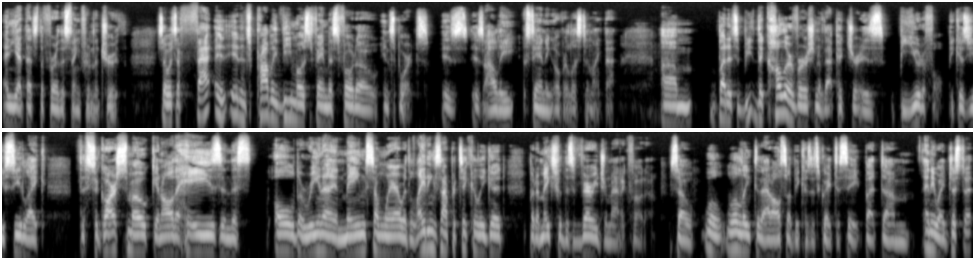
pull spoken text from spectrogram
and yet that's the furthest thing from the truth. So it's a fat, it, it's probably the most famous photo in sports is, is Ali standing over Liston like that. Um, but it's the color version of that picture is beautiful because you see like the cigar smoke and all the haze in this old arena in Maine somewhere where the lighting's not particularly good, but it makes for this very dramatic photo. So we'll we'll link to that also because it's great to see. But um, anyway, just a,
